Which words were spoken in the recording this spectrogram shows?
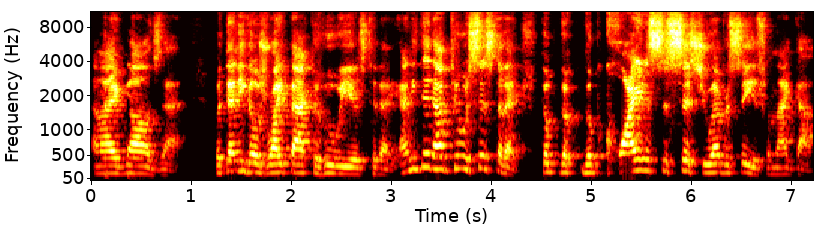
and I acknowledge that. But then he goes right back to who he is today, and he did have two assists today. The the, the quietest assist you ever see is from that guy.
